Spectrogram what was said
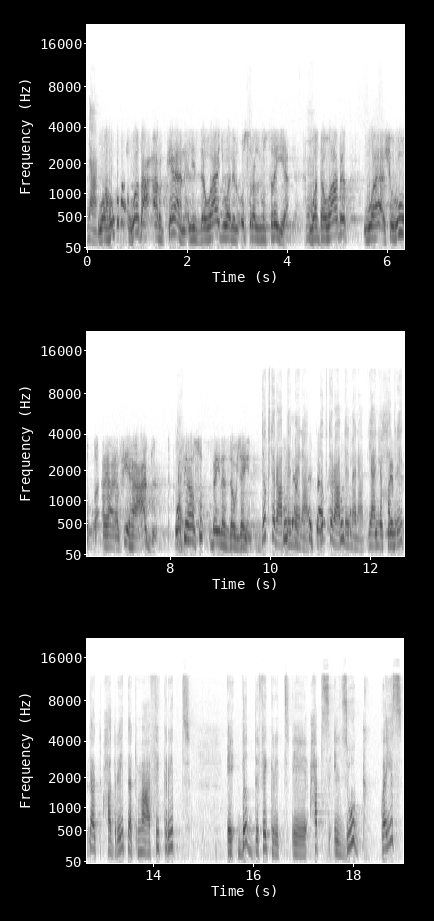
نعم. وهو وضع أركان للزواج وللأسرة المصرية وضوابط وشروط آه، فيها عدل وفيها صدق بين الزوجين. دكتور عبد المنعم دكتور عبد المنعم يعني حضرتك حضرتك مع فكرة إيه، ضد فكرة إيه، حبس الزوج كويس؟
